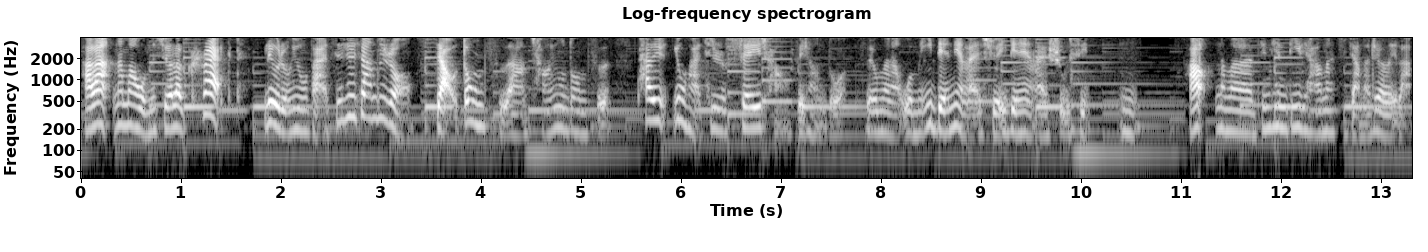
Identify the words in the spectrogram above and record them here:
好了，那么我们学了 cracked 六种用法。其实像这种小动词啊，常用动词，它的用法其实非常非常多。所以我们呢，我们一点点来学，一点点来熟悉。嗯，好，那么今天第一条呢就讲到这里了。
